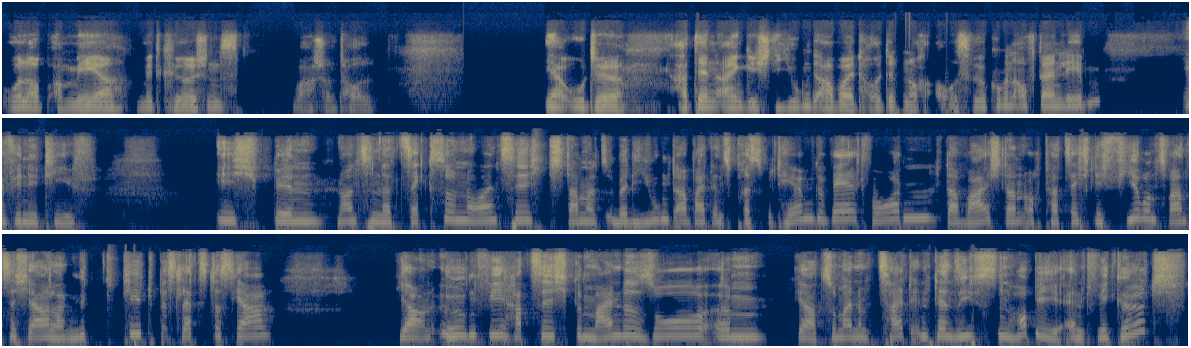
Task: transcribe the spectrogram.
Urlaub am Meer mit Kirchens war schon toll. Ja, Ute, hat denn eigentlich die Jugendarbeit heute noch Auswirkungen auf dein Leben? Definitiv. Ich bin 1996 damals über die Jugendarbeit ins Presbyterium gewählt worden. Da war ich dann auch tatsächlich 24 Jahre lang Mitglied bis letztes Jahr. Ja, und irgendwie hat sich Gemeinde so ähm, ja, zu meinem zeitintensivsten Hobby entwickelt.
